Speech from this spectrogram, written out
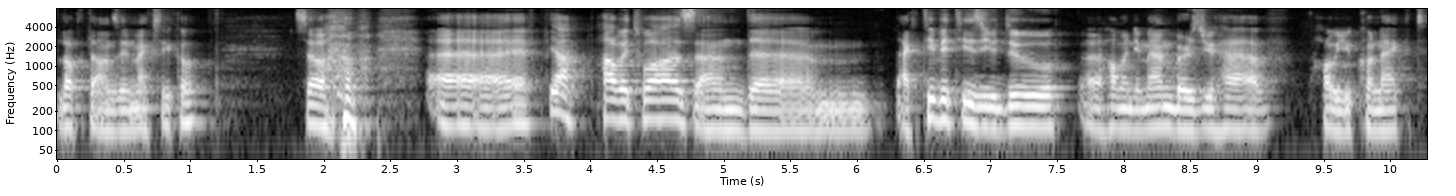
lockdowns in Mexico. So, uh, yeah, how it was and um, activities you do, uh, how many members you have, how you connect.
